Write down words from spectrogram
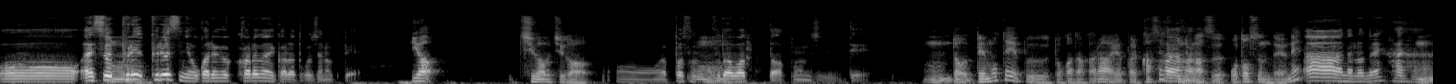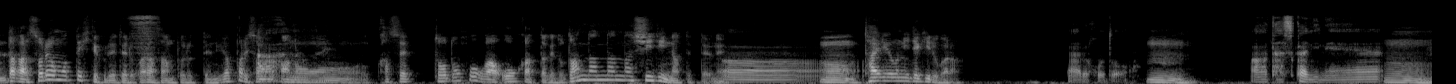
ああ、え、それプレ、うんプレスにお金がかからないからとかじゃなくて？いや、違う違う。あーやっぱそのこだわった感じで。うん。だからデモテープとかだから、やっぱりカセットにまず落とすんだよね。ああ、なるほどね。はいはい。うん。だからそれを持ってきてくれてるから、サンプルっていうの。やっぱりさ、あーあのーカセットの方が多かったけど、だんだんだんだん CD になってったよね。あうあ、ん。大量にできるから。なるほど。うん。ああ、確かにねう。ん。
